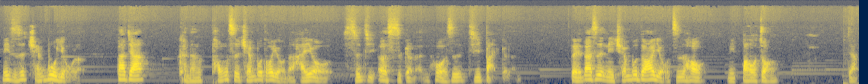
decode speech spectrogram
你只是全部有了，大家可能同时全部都有的还有十几二十个人，或者是几百个人。对，但是你全部都要有之后，你包装，这样。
